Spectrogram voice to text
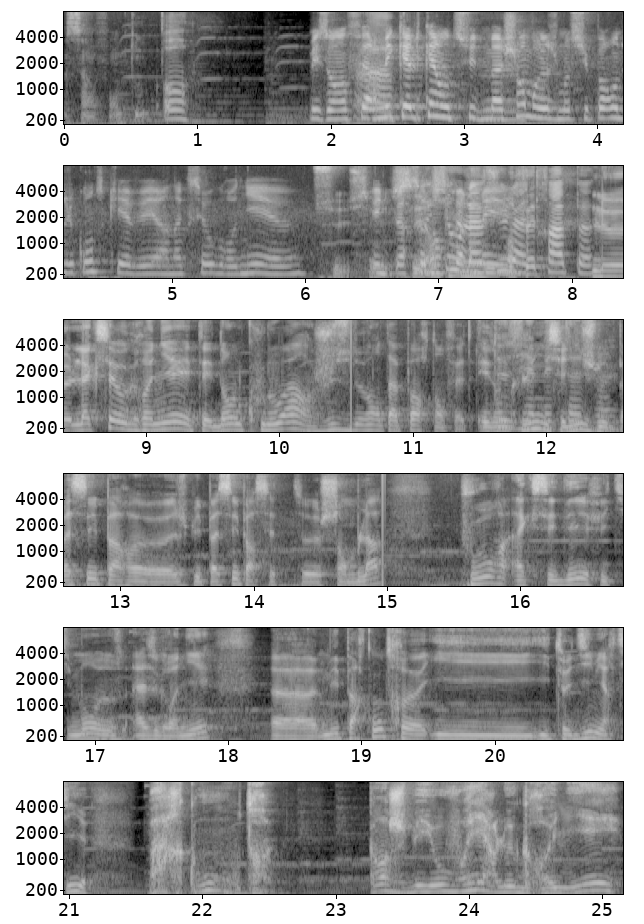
C'est un fantôme. Oh, Mais ils ont enfermé Ah. quelqu'un au-dessus de ma chambre et je me suis pas rendu compte qu'il y avait un accès au grenier. euh. C'est- c'est- Une c'est- personne si on enfermée. vu, en la fait, trappe. Le- L'accès au grenier était dans le couloir, juste devant ta porte en fait. Et donc Deuxième lui, il s'est dit, étage, je vais ouais. passer par, euh, je vais passer par cette euh, chambre-là pour accéder effectivement au- à ce grenier. Euh, mais par contre, il, il te dit, Myrtille, Par contre, quand je vais ouvrir le grenier,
